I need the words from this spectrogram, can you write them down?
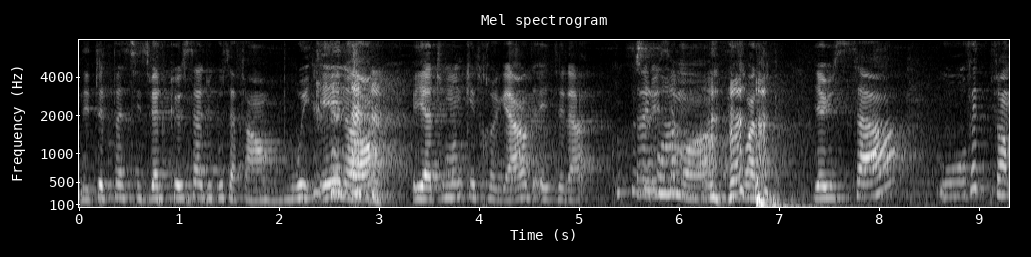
n'est peut-être pas si svelte que ça, du coup ça fait un bruit énorme, et il y a tout le monde qui te regarde, et t'es là, coucou salut moi. c'est moi. voilà. Il y a eu ça, où en fait, enfin,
